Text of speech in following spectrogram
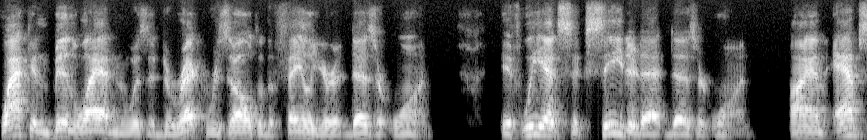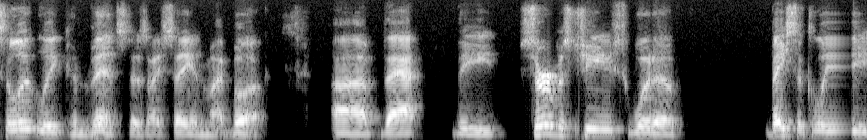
whacking bin Laden was a direct result of the failure at Desert One. If we had succeeded at Desert One, I am absolutely convinced, as I say in my book, uh, that the service chiefs would have basically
